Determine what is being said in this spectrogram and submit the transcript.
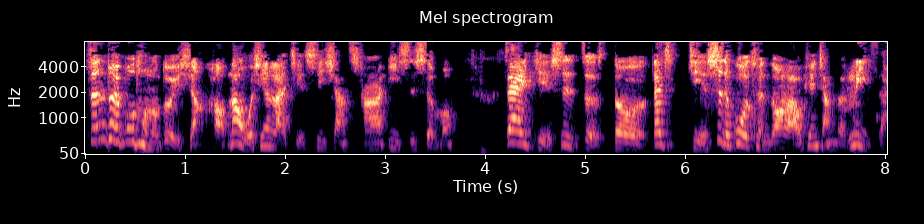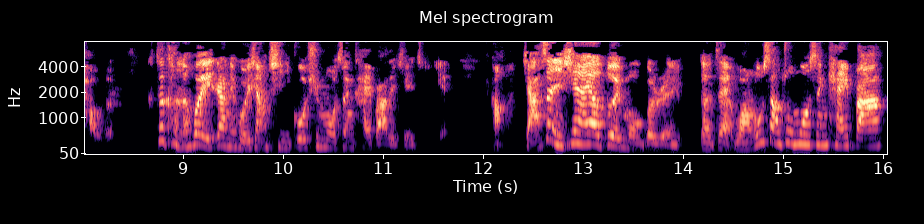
针对不同的对象。好，那我先来解释一下差异是什么。在解释者的在解释的过程中啦，我先讲个例子好了，这可能会让你回想起你过去陌生开发的一些经验。好，假设你现在要对某个人的在网络上做陌生开发。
